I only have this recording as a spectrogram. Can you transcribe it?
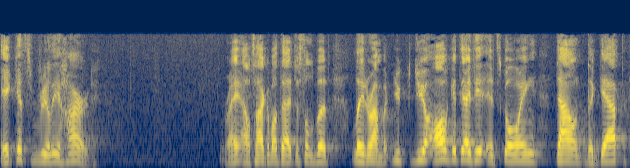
it gets really hard right? I'll talk about that just a little bit later on. But you, you all get the idea? It's going down the gap.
